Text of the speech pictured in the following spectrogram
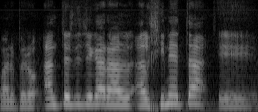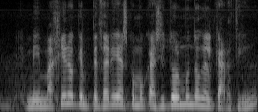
Bueno, pero antes de llegar al, al Gineta, eh, me imagino que empezarías como casi todo el mundo en el karting, ¿no?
